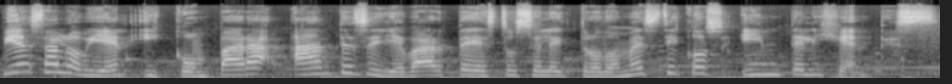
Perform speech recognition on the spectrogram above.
Piénsalo bien y compara antes de llevarte estos electrodomésticos inteligentes.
